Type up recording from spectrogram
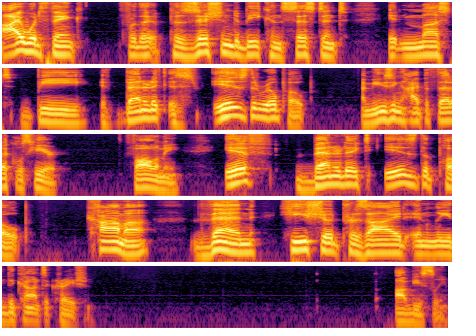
I would think for the position to be consistent it must be if Benedict is is the real pope. I'm using hypotheticals here. Follow me. If Benedict is the pope, comma, then he should preside and lead the consecration. Obviously.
